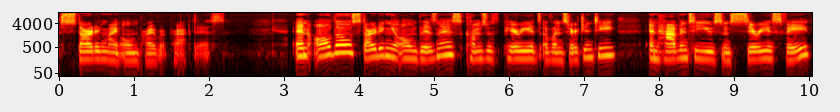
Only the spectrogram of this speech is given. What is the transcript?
starting my own private practice. And although starting your own business comes with periods of uncertainty and having to use some serious faith,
